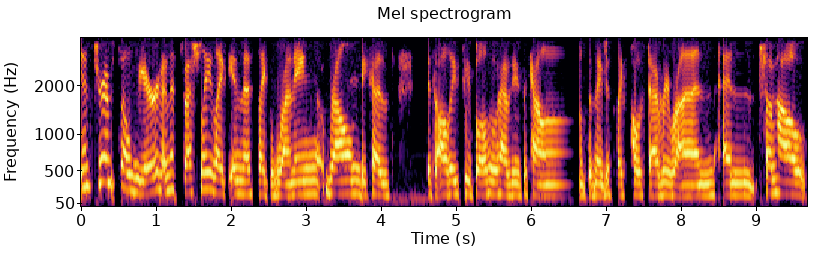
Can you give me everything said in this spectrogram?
Instagram's so weird, and especially like in this like running realm because it's all these people who have these accounts and they just like post every run, and somehow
